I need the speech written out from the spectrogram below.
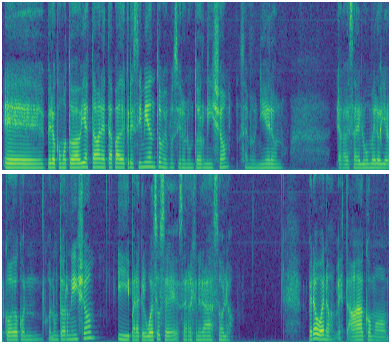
Eh, pero como todavía estaba en etapa de crecimiento, me pusieron un tornillo, se me unieron la cabeza del húmero y el codo con, con un tornillo y para que el hueso se, se regenerara solo. Pero bueno, estaba como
